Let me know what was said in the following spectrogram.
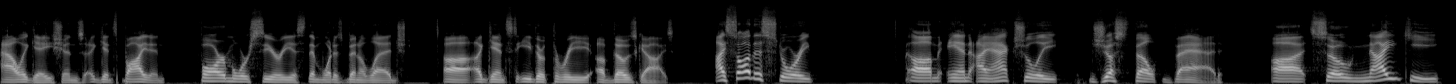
allegations against Biden, far more serious than what has been alleged uh, against either three of those guys. I saw this story um, and I actually just felt bad. Uh, so Nike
